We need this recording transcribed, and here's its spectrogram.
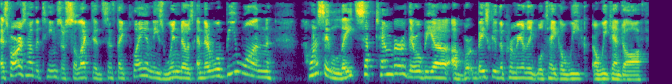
as far as how the teams are selected, since they play in these windows, and there will be one. I want to say late September. There will be a, a basically the Premier League will take a week a weekend off,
